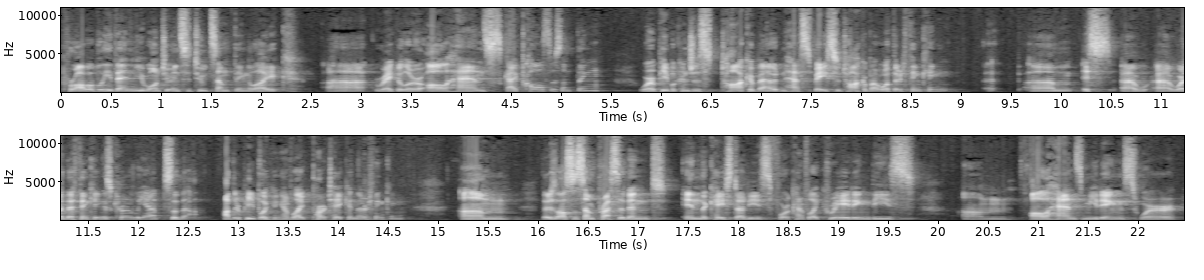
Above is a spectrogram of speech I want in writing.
probably then you want to institute something like uh, regular all hands Skype calls or something where people can just talk about and have space to talk about what they're thinking um, is uh, uh, where their thinking is currently at, so that other people can have like partake in their thinking. Um, there's also some precedent in the case studies for kind of like creating these um, all hands meetings where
